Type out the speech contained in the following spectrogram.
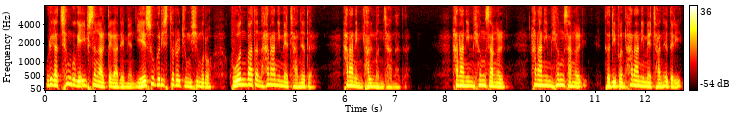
우리가 천국에 입성할 때가 되면 예수 그리스도를 중심으로 구원받은 하나님의 자녀들, 하나님 닮은 자녀들, 하나님 형상을 하나님 형상을 덧입은 하나님의 자녀들이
